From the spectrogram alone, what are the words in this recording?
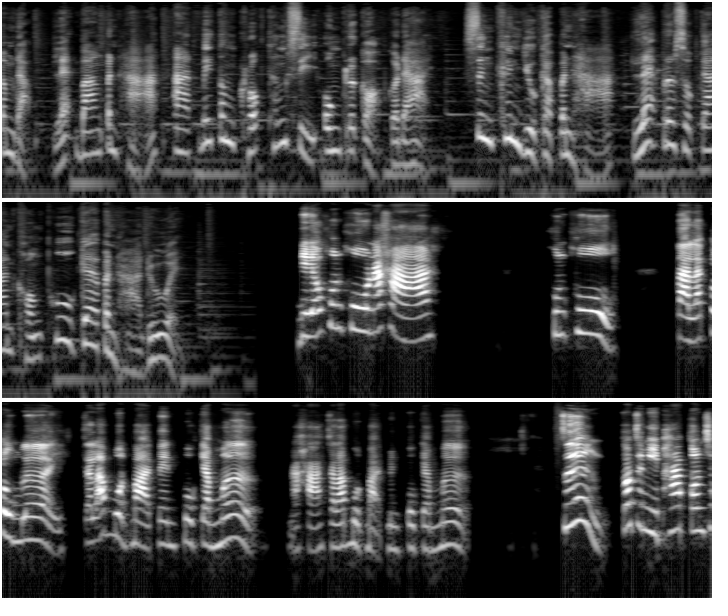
ลำดับ และบางปัญหาอาจไม่ต้องครบทั้ง 4 องค์ประกอบก็ได้ ซึ่งขึ้นอยู่กับปัญหาและประสบการณ์ของผู้แก้ปัญหาด้วย เดี๋ยวคุณครูนะคะ คุณครูแต่ละกลุ่มเลย จะรับบทบาทเป็นโปรแกรมเมอร์นะคะ จะรับบทบาทเป็นโปรแกรมเมอร์ซึ่งก็จะมีภาพต้นฉ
